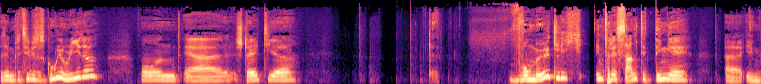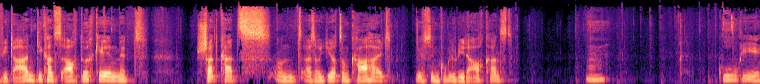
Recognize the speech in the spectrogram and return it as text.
also im Prinzip ist es Google Reader und er stellt dir womöglich interessante Dinge äh, irgendwie da. Und die kannst du auch durchgehen mit Shortcuts und also J und K halt, wie du es in Google Reader auch kannst. Mhm. Google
